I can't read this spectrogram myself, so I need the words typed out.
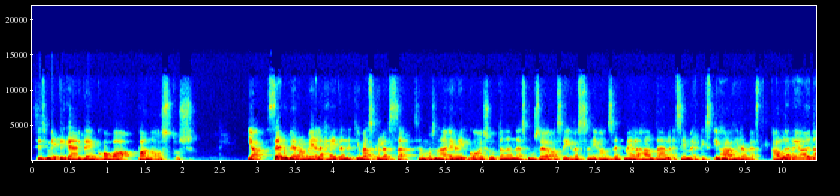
Siis miettikää miten kova panostus. Ja sen verran vielä heitän, että Jyväskylässä semmoisena erikoisuutena näissä museoasioissa niin on se, että meillähän on täällä esimerkiksi ihan hirveästi gallerioita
